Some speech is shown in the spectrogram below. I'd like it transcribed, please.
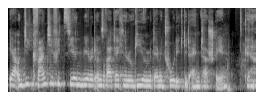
ja, und die quantifizieren wir mit unserer Technologie und mit der Methodik, die dahinter stehen. Genau.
